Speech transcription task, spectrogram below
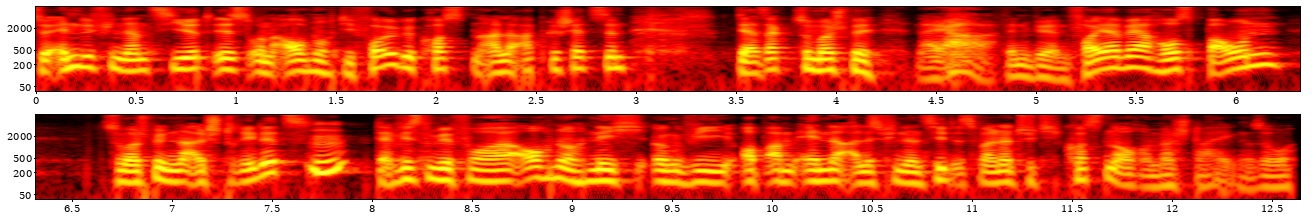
zu Ende finanziert ist und auch noch die Folgekosten alle abgeschätzt sind. Der sagt zum Beispiel, naja, wenn wir ein Feuerwehrhaus bauen, zum Beispiel in Altstreditz, mhm. da wissen wir vorher auch noch nicht irgendwie, ob am Ende alles finanziert ist, weil natürlich die Kosten auch immer steigen. So.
